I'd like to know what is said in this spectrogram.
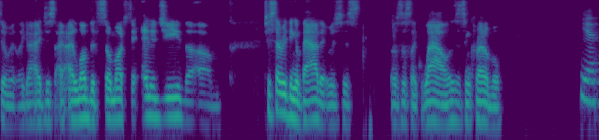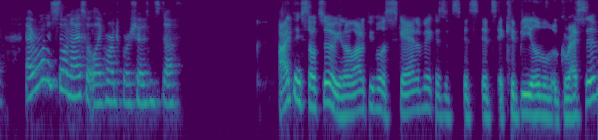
to it. Like, I just I, I loved it so much. The energy, the um, just everything about it was just. I was just like, wow, this is incredible. yeah. Everyone is so nice at like hardcore shows and stuff. I think so too. You know, a lot of people are scared of it because it's it's it's it could be a little aggressive,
